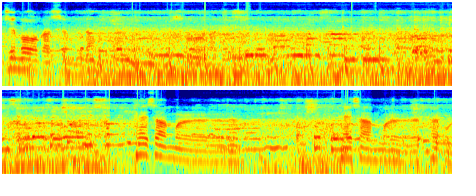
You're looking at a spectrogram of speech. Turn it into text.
오징어 같습니다. 오징어 같은 해산물 해산물 팔고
